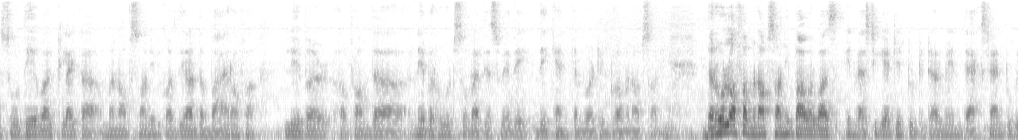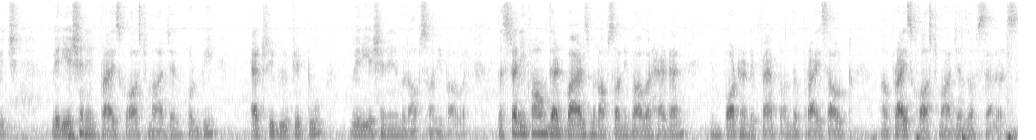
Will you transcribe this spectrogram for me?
so they work like a monopsony because they are the buyer of a labor from the neighborhood so by this way they they can convert into a monopsony the role of a monopsony power was investigated to determine the extent to which variation in price cost margin could be attributed to variation in monopsony power. The study found that buyers' monopsony power had an important effect on the price out uh, price cost margins of sellers.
